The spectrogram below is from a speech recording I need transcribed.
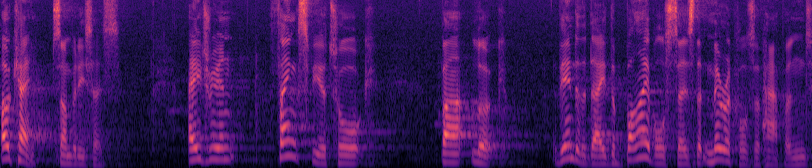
Okay, somebody says. Adrian, thanks for your talk, but look, at the end of the day, the Bible says that miracles have happened,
